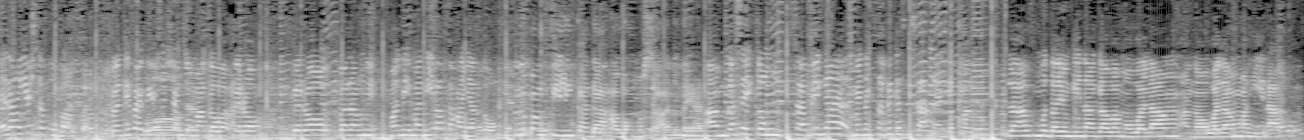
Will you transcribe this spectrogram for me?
ilang years na po ba? 25 years na siyang gumagawa, pero pero parang mani-mani lang sa kanya to. Ano bang feeling kada hawak mo sa ano na yan? Um, kasi kung sabi nga, may nagsabi kasi sa akin, kapag love mo daw yung ginagawa mo, walang, ano, walang mahirap.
